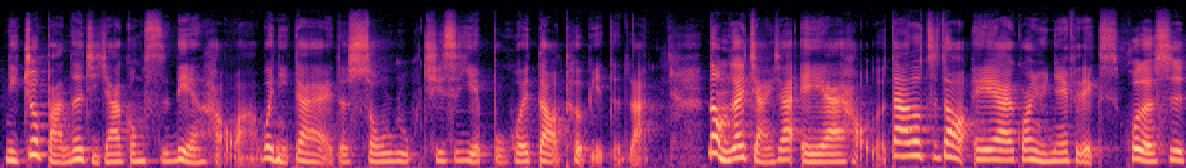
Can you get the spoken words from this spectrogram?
你就把那几家公司练好啊，为你带来的收入其实也不会到特别的烂。那我们再讲一下 AI 好了，大家都知道 AI 关于 Netflix 或者是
